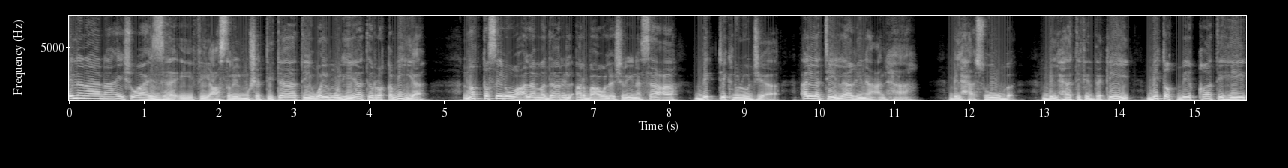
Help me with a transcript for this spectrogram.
إننا نعيش أعزائي في عصر المشتتات والملهيات الرقمية، نتصل على مدار الأربع والعشرين ساعة بالتكنولوجيا التي لا غنى عنها، بالحاسوب، بالهاتف الذكي، بتطبيقاته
